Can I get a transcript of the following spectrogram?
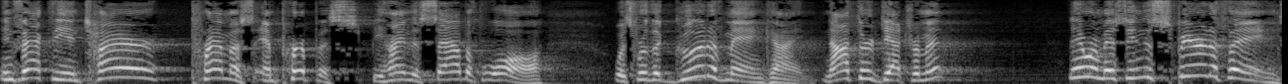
In fact, the entire premise and purpose behind the Sabbath law was for the good of mankind, not their detriment. They were missing the spirit of things.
